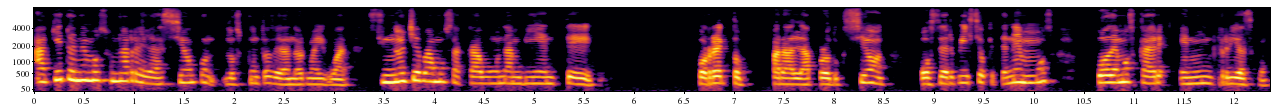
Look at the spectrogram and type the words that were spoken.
Aquí tenemos una relación con los puntos de la norma igual. Si no llevamos a cabo un ambiente correcto para la producción o servicio que tenemos, podemos caer en un riesgo.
